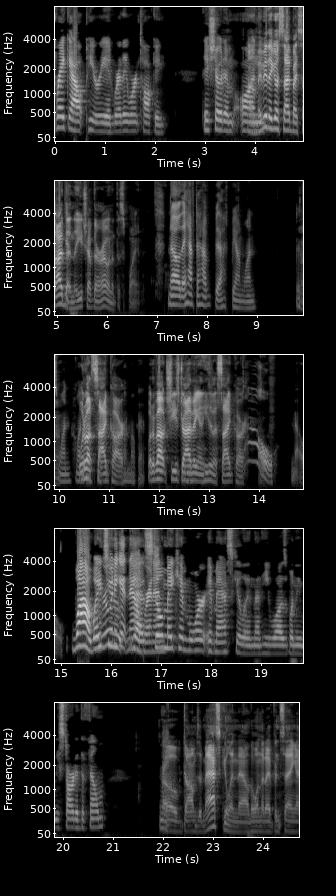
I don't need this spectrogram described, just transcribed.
breakout period where they weren't talking, they showed him Oh, on. maybe they go side by side then. They each have their own at this point. No, they have to have they have to be on one. It's Oh. one. one What about sidecar? What about she's mm-hmm. driving and he's in a sidecar? No, no. Wow, way You're too ruining it now, yeah, Brennan. Still make him more emasculine than he was when we started the film. Right. Oh, Dom's a masculine now. The one that I've been saying I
